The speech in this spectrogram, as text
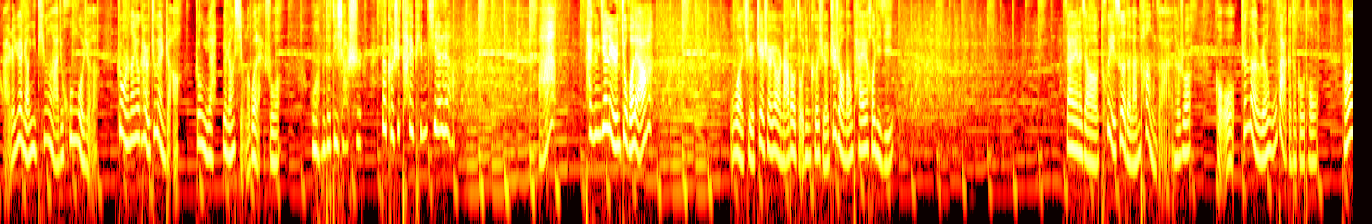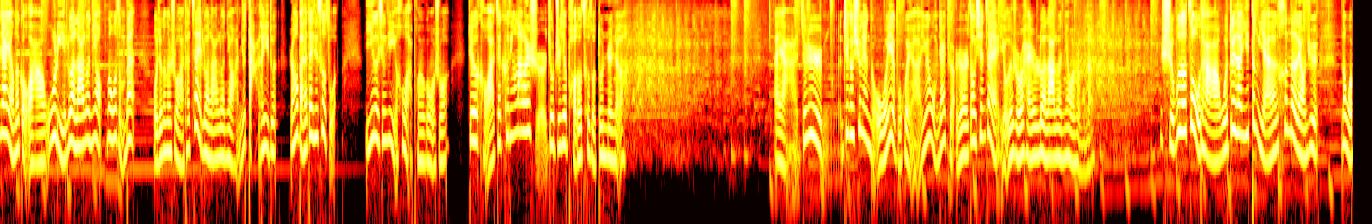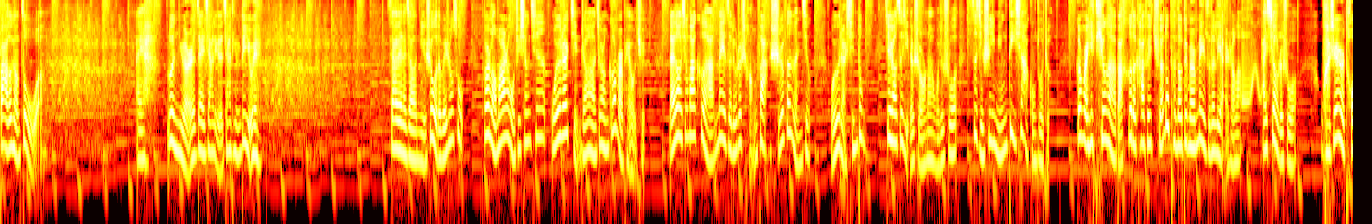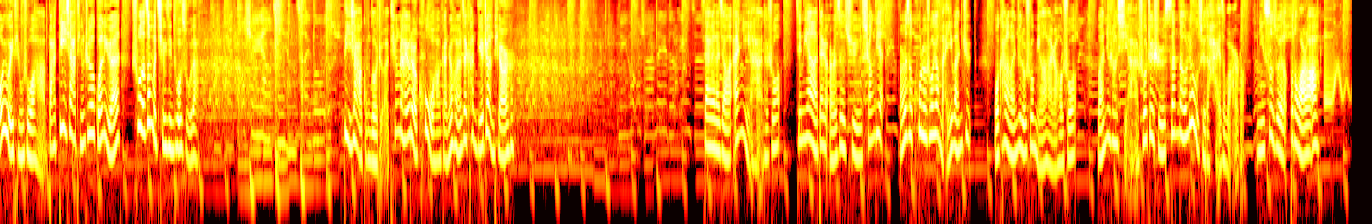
啊，这院长一听啊就昏过去了。众人呢又开始救院长，终于啊院长醒了过来，说：“我们的地下室那可是太平间呀！啊，太平间里人救活俩。”我去，这事儿要是拿到《走进科学》，至少能拍好几集。下一位呢，叫褪色的蓝胖子啊，他说：“狗真的人无法跟他沟通。朋友家养的狗啊，屋里乱拉乱尿，问我怎么办，我就跟他说啊，他再乱拉乱尿啊，你就打他一顿，然后把他带去厕所。一个星期以后啊，朋友跟我说，这个狗啊，在客厅拉完屎就直接跑到厕所蹲着去了。哎呀，就是这个训练狗我也不会啊，因为我们家卷卷到现在有的时候还是乱拉乱尿什么的，舍不得揍他，我对他一瞪眼，哼他两句，那我爸都想揍我。哎呀，论女儿在家里的家庭地位。下位呢叫你是我的维生素。他说：“老妈让我去相亲，我有点紧张啊，就让哥们儿陪我去。来到星巴克啊，妹子留着长发，十分文静，我有点心动。介绍自己的时候呢，我就说自己是一名地下工作者。哥们儿一听啊，把喝的咖啡全都喷到对面妹子的脸上了，还笑着说：我真是头一回听说哈，把地下停车管理员说的这么清新脱俗的。地下工作者听着还有点酷哈，感觉好像在看谍战片儿。”下一位呢叫安妮哈，她说今天啊带着儿子去商店，儿子哭着说要买一玩具，我看了玩具的说明啊，然后说玩具上写啊说这是三到六岁的孩子玩的，你四岁了不能玩了啊。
